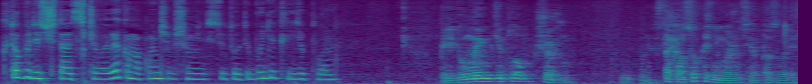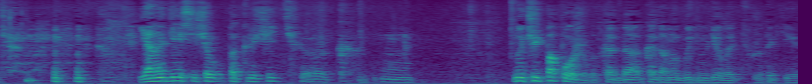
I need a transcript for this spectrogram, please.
Кто будет считаться человеком, окончившим институт, и будет ли диплом? Придумаем диплом. Что же мы? Стакан сока не можем себе позволить. Я надеюсь еще подключить э, к, ну, чуть попозже, вот когда, когда мы будем делать уже такие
